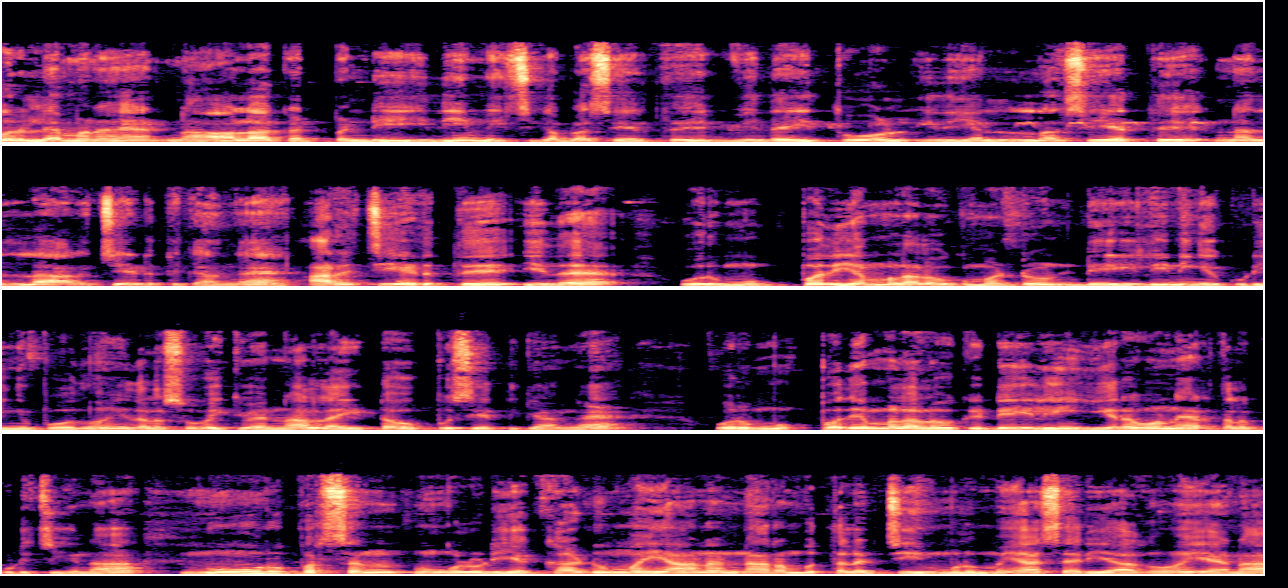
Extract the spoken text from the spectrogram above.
ஒரு லெமனை நாலாக கட் பண்ணி இதையும் மிக்ஸி கப்பில் சேர்த்து விதை தோல் இது எல்லாம் சேர்த்து நல்லா அரைச்சி எடுத்துக்காங்க. அரைச்சி எடுத்து இதை ஒரு முப்பது எம்எல் அளவுக்கு மட்டும் டெய்லி நீங்கள் குடிங்க போதும். இதில் சுவைக்கு வேணால் லைட்டாக உப்பு சேர்த்திக்காங்க. ஒரு முப்பது எம்எல் அளவுக்கு டெய்லியும் இரவு நேரத்தில் குடிச்சிங்கன்னா நூறு பர்சன்ட் உங்களுடைய கடுமையான நரம்பு தளர்ச்சி முழுமையாக சரியாகும். ஏன்னா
